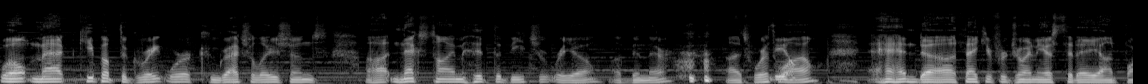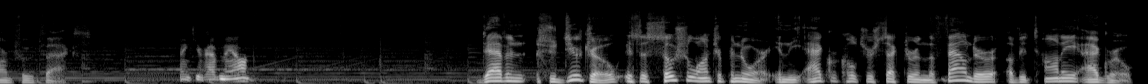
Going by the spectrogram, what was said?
Well, Matt, keep up the great work. Congratulations. Uh, next time, hit the beach at Rio. I've been there. Uh, it's worthwhile. And uh, thank you for joining us today on Farm Food Facts. Thank you for having me on. Davin Sudirjo is a social entrepreneur in the agriculture sector and the founder of Itani Agro,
